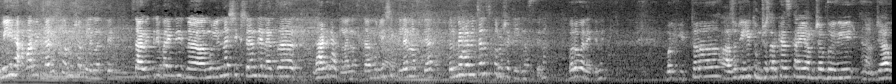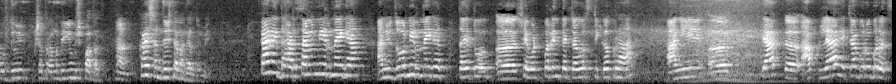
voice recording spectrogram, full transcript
मी हा विचारच करू शकले नसते. सावित्रीबाईंनी मुलींना शिक्षण देण्याचं घाट घातला नसता मुली शिकल्या नसत्या तर मी हा विचारच करू शकले नसते ना? बरोबर आहे की नाही? बरं इतर अजूनही तुमच्यासारख्याच काही आमच्या बहिणी ज्या उद्योग क्षेत्रामध्ये येऊ पाहतात हा. काय संदेश त्यांना द्याल तुम्ही? काय नाही धाडसाने निर्णय घ्या आणि जो निर्णय घेताय तो शेवटपर्यंत त्याच्यावर स्टिकअप राहा आणि त्या क- आपल्या ह्याच्याबरोबरच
